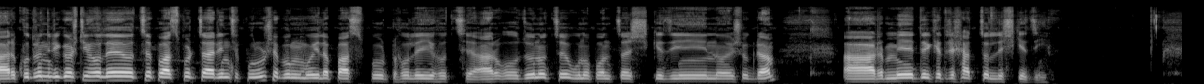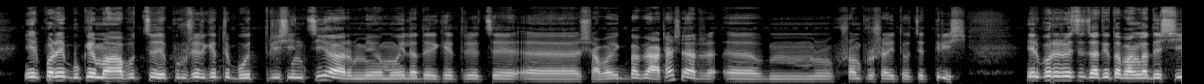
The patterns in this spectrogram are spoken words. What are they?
আর ক্ষুদ্র নৃগোষ্ঠী হলে হচ্ছে পাঁচ ফুট চার ইঞ্চি পুরুষ এবং মহিলা পাঁচ ফুট হলেই হচ্ছে। আর ওজন হচ্ছে উনপঞ্চাশ কেজি নয়শো গ্রাম, আর মেয়েদের ক্ষেত্রে সাতচল্লিশ কেজি। এরপরে বুকের মাপ হচ্ছে পুরুষের ক্ষেত্রে বত্রিশ ইঞ্চি, আর মহিলাদের ক্ষেত্রে হচ্ছে স্বাভাবিকভাবে আঠাশ, আর সম্প্রসারিত হচ্ছে ত্রিশ। এরপরে রয়েছে জাতীয়তা বাংলাদেশি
